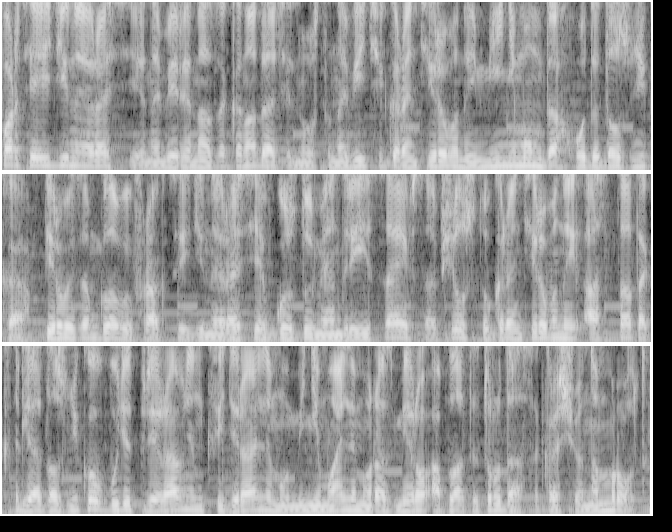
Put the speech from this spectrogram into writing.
Партия «Единая Россия» намерена законодательно установить гарантированный минимум дохода должника. Первый замглавы фракции «Единая Россия» в Госдуме Андрей Исаев сообщил, что гарантированный остаток для должников будет приравнен к федеральному минимальному размеру оплаты труда, сокращенном МРОД.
